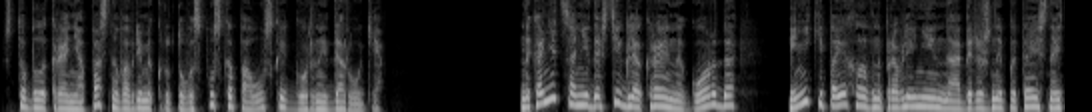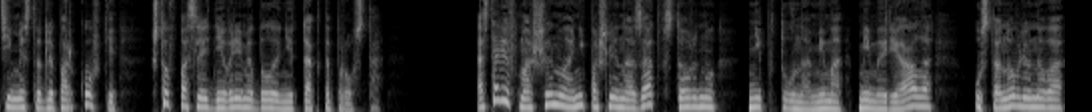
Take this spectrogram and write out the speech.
что было крайне опасно во время крутого спуска по узкой горной дороге. Наконец они достигли окраины города, и Ники поехала в направлении набережной, пытаясь найти место для парковки, что в последнее время было не так-то просто. Оставив машину, они пошли назад в сторону Нептуна, мимо мемориала, установленного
